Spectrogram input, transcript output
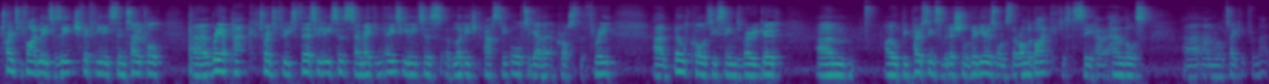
25 litres each, 50 litres in total. rear pack, 23 to 30 litres, so making 80 litres of luggage capacity altogether across the three. build quality seems very good. Um, I will be posting some additional videos once they're on the bike, just to see how it handles Uh, and we'll take it from there.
